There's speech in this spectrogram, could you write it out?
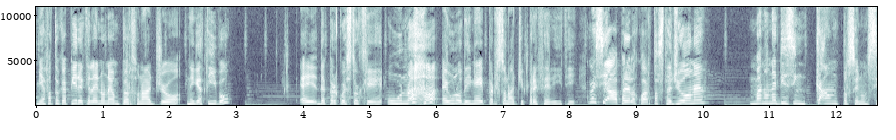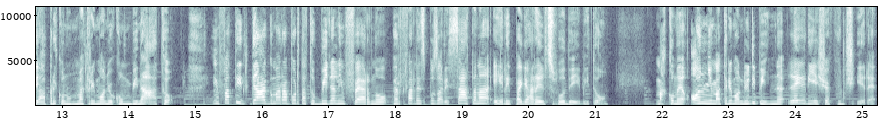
Mi ha fatto capire che lei non è un personaggio negativo ed è per questo che una è uno dei miei personaggi preferiti. Come si apre la quarta stagione? Ma non è disincanto se non si apre con un matrimonio combinato. Infatti Dagmar ha portato Bean all'inferno per farle sposare Satana e ripagare il suo debito. Ma come ogni matrimonio di Bean, lei riesce a fuggire.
